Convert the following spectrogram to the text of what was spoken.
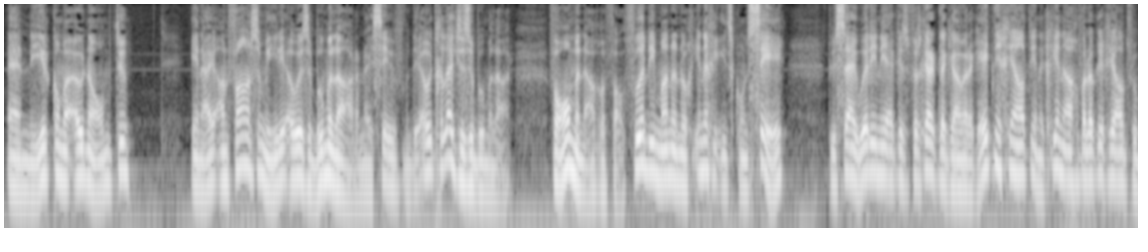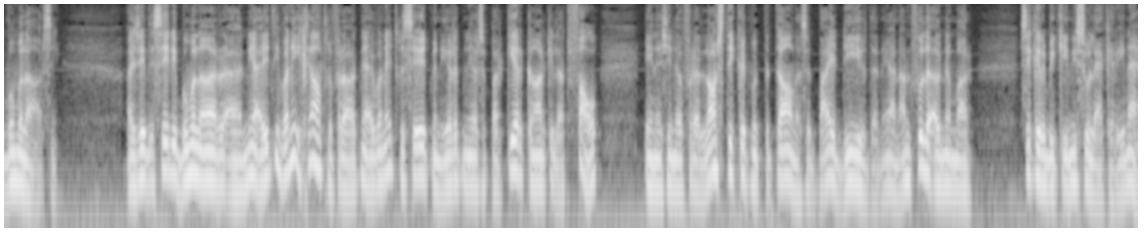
en hier kom 'n ou na hom toe en hy aanvaar sommer hierdie ou is 'n boemelaar en hy sê die ou het gelyk soos 'n boemelaar vir hom in elk geval voor die manne nog enige iets kon sê toe sê hy hoorie nee ek is verskriklik jammer ek het nie geld nie en ek gee in elk geval ook nie geld vir boemelaars nie. Hy sê dis sê die boemelaar uh, nee hy het nie wanneer geld gevra het nie. Hy wou net gesê het meneer het meneer se parkeerkaartjie laat val en as jy nou vir 'n last ticket moet betaal dan is dit baie duurder nee. En dan voel 'n ou nou maar seker 'n bietjie nie so lekker nie nee.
